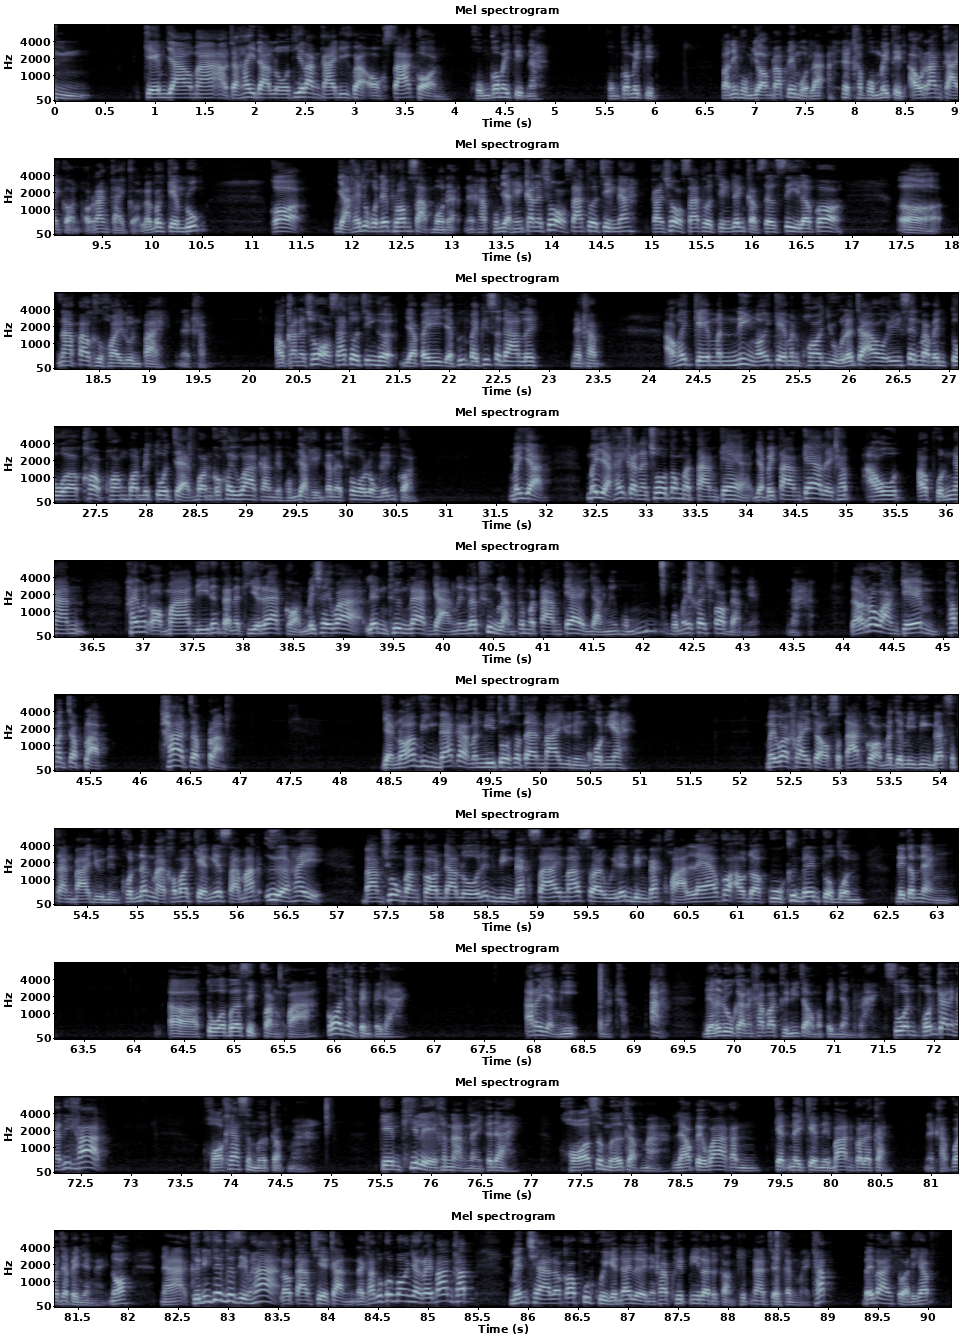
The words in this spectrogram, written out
เกมยาวมาอาจจะให้ดาโลที่ร่างกายดีกว่าออกสตาร์ก่อน ผมก็ไม่ติดนะ ผมก็ไม่ติด ตอนนี้ผมยอมรับได้หมดแล้วครับผมไม่ติดเอาร่างกายก่อนเอาร่างกายก่อน แล้วก็เกมรุก ก็อยากให้ทุกคนได้พร้อมสับหมดนะครับผมอยากเห็นการโชออกสตาร์ตัวจริงนะการโชออกสตาร์ตัวจริงเล่นกับเซอร์ซี่แล้วก็เอ่อหน้าเป้าคือฮอยลุนไปนะครับ เอาการนาโชออกสตาร์ตัวจริงเถอะอย่าไปอย่าเพิ่งไปพิสดารเลยนะครับ เอาให้เกมมันนิ่ง เอาให้เกมมันพออยู่ แล้วจะเอาอีเซนมาเป็นตัวครอบครองบอลเป็นตัวแจกบอลก็ค่อยว่ากันแต่ผมอยากเห็นกานาโชลงเล่นก่อน ไม่อยากไม่อยากให้กานาโชต้องมาตามแก้ อย่าไปตามแก้เลยครับเอาเอาผลงานให้มันออกมาดีตั้งแต่นาทีแรกก่อน ไม่ใช่ว่าเล่นครึ่งแรกอย่างหนึ่งแล้วครึ่งหลังต้องมาตามแก้อีกอย่างหนึ่งผมผมไม่ค่อยชอบแบบเนี้ยนะฮะแล้วระหว่างเกมถ้ามันจะปรับถ้าจะปรับ อย่างน้อยวิงแบ็กอะมันมีตัวสแตนบายอยู่หนึ่งคนไง ไม่ว่าใครจะออกสตาร์ทก่อนมันจะมีวิงแบ็กสแตนบายอยู่หนึ่งคนนั่นหมายความว่าเกมนี้สามารถเอื้อให้บางช่วงบางตอนดาโลเล่นวิงแบ็กซ้ายมาสราอุยเล่นวิงแบ็กขวาแล้วก็เอาดอกูขึ้นไปเล่นตัวบนในตำแหน่งตัวเบอร์สิบฝั่งขวาก็ยังเป็นไปได้ อะไรอย่างนี้นะครับอะเดี๋ยวเราดูกันนะครับว่าคืนนี้จะออกมาเป็นอย่างไร ส่วนผลการแข่งขันที่คาด ขอแค่เสมอกลับมา เกมขี้เหร่ขนาดไหนก็ได้ ขอเสมอกลับมา แล้วไปว่ากันในเกมในบ้านก็แล้วกัน นะครับว่าจะเป็นยังไงเนาะนะคืนนี้เที่ยงคืนสิบห้าเราตามเชียร์กันนะครับทุกคนมองอย่างไรบ้างครับ เม้นแชร์แล้วก็พูดคุยกันได้เลยนะครับ คลิปนี้ลาไปก่อนคลิปหน้าเจอกันใหม่ครับบ๊ายบายสวัสดีครับ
